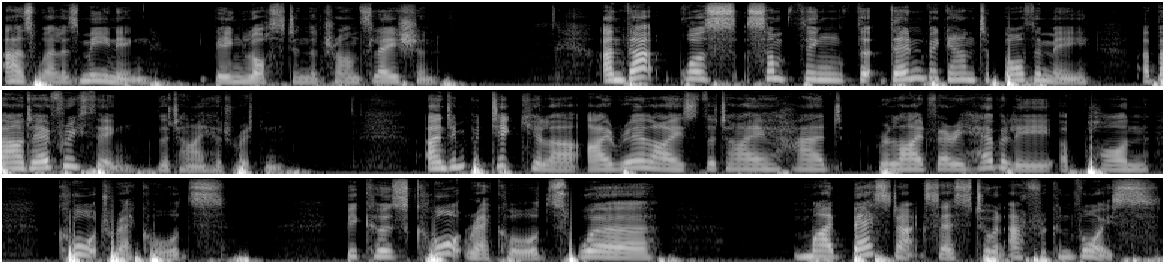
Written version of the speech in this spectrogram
as well as meaning being lost in the translation. And that was something that then began to bother me about everything that I had written. And in particular, I realized that I had relied very heavily upon court records because court records were my best access to an African voice.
